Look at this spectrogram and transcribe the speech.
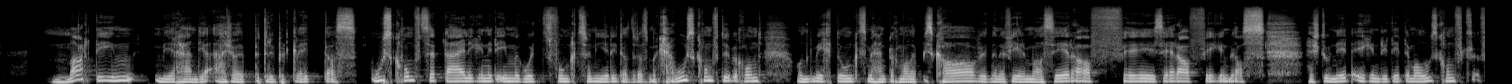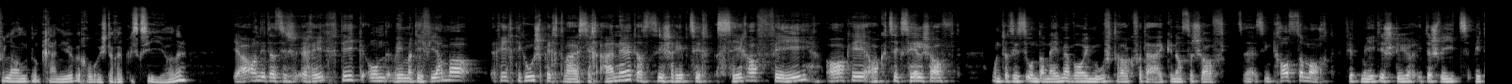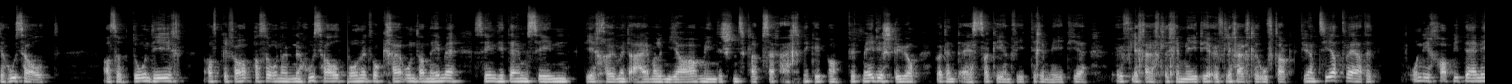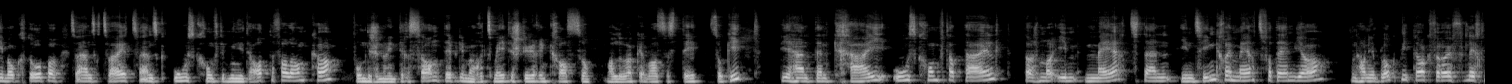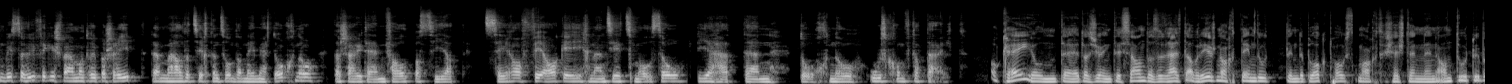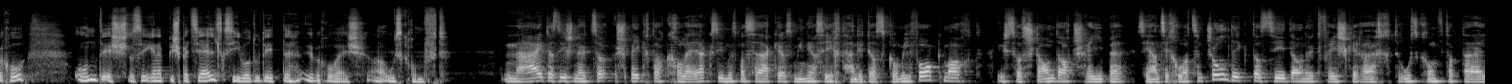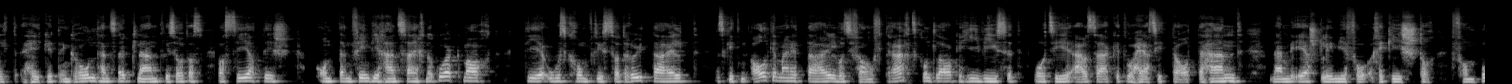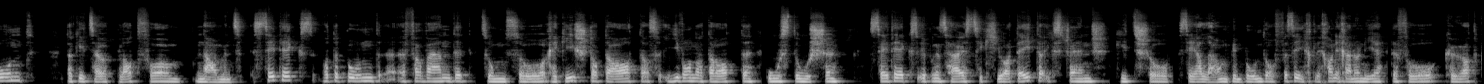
Martin, wir haben ja auch schon darüber geredet, dass Auskunftserteilungen nicht immer gut funktionieren oder dass man keine Auskunft bekommt. Und mich dunkt wir haben doch mal etwas gehabt mit einer Firma Seraph, Seraph irgendwas. Hast du nicht irgendwie dort mal Auskunft verlangt und keine bekommen? Ist doch etwas gewesen, oder? Ja, Andi, das ist richtig. Und wie man die Firma richtig ausspricht, weiß ich auch nicht. Also sie schreibt sich Seraphe AG, Aktiengesellschaft. Und das ist ein Unternehmen, das im Auftrag von der Eigenossenschaft äh, sein Kasse macht für die Mediensteuer in der Schweiz bei den Haushalt. Also du und ich als Privatpersonen in einem Haushalt wohnen, wo keine Unternehmen sind in dem Sinn, die kommen einmal im Jahr mindestens, glaube ich, eine Rechnung über für die Mediensteuer, wo dann die SAG und weitere Medien, öffentlich-rechtliche Medien, öffentlich-rechtliche Auftrag finanziert werden. Und ich habe bei denen im Oktober 2022 Auskunft über meine Daten verlangt. Fand ich noch interessant. Eben, die machen jetzt Mediensteuer in Kasso. Mal schauen, was es dort so gibt. Die haben dann keine Auskunft erteilt. Da ist mir im März dann in Synchro im März von dem Jahr und habe einen Blogbeitrag veröffentlicht. Und wie es so häufig ist, wenn man darüber schreibt, dann meldet sich dann das Unternehmen doch noch. Das ist auch in dem Fall passiert. Die Seraphe AG, ich nenne sie jetzt mal so, die hat dann doch noch Auskunft erteilt. Okay, und äh, das ist ja interessant. Also das heißt, aber erst nachdem du den Blogpost gemacht hast, hast du dann eine Antwort bekommen. Und ist das irgendetwas Spezielles gewesen, was du dort äh, bekommen hast an Auskunft? Nein, das ist nicht so spektakulär gewesen, muss man sagen. Aus meiner Sicht haben die das Gommel vorgemacht. Ist so ein Standardschreiben. Sie haben sich kurz entschuldigt, dass sie da nicht frischgerecht Auskunft erteilt haben. Den Grund haben sie nicht genannt, wieso das passiert ist. Und dann finde ich, haben sie es eigentlich noch gut gemacht. Die Auskunft ist so dreiteilt. Es gibt einen allgemeinen Teil, wo sie vor allem auf die Rechtsgrundlagen hinweisen, wo sie auch sagen, woher sie Daten haben, nämlich in erster Linie von Register vom Bund. Da gibt es auch eine Plattform namens SEDEX, die der Bund äh, verwendet, um so Registerdaten, also Einwohnerdaten austauschen. SEDEX übrigens heißt Secure Data Exchange, gibt es schon sehr lange beim Bund offensichtlich. Habe ich auch noch nie davon gehört.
